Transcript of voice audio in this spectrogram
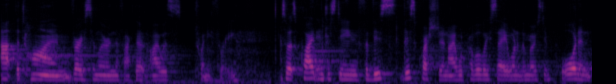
at the time, very similar in the fact that I was 23. So it's quite interesting for this, this question. I would probably say one of the most important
